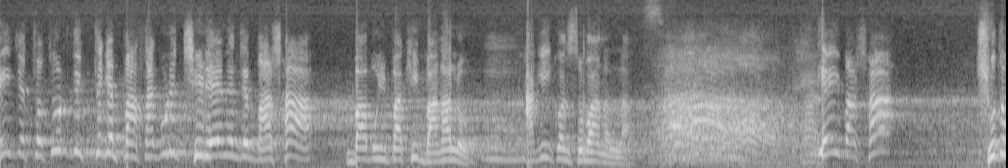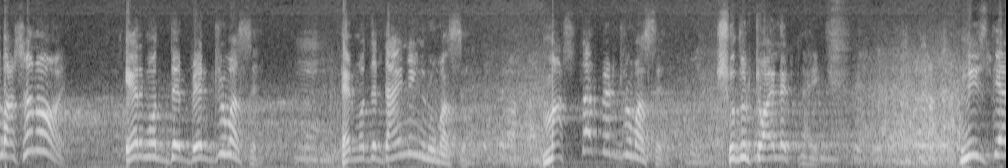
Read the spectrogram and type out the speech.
এই যে চতুর্দিক থেকে পাতাগুলি ছিঁড়ে এনে যে বাসা বাবুই পাখি বানালো আগেই কন সুবান আল্লাহ এই বাসা শুধু বাসা নয় এর মধ্যে বেডরুম আছে এর মধ্যে ডাইনিং রুম আছে মাস্টার বেডরুম আছে শুধু টয়লেট নাই। নিচ দিয়ে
